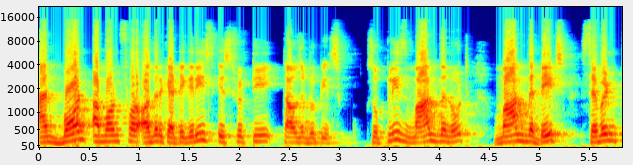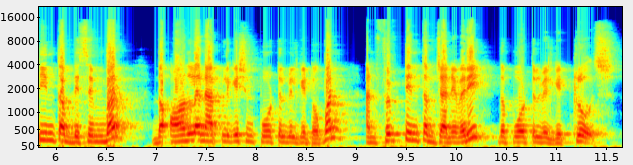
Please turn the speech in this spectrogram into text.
and bond amount for other categories is 50,000 rupees so please mark the note mark the dates 17th of december the online application portal will get open and 15th of January, the portal will get closed.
